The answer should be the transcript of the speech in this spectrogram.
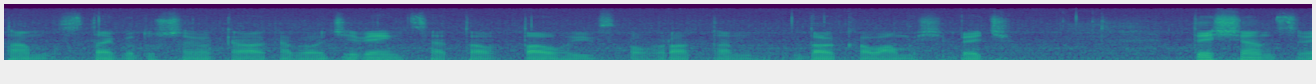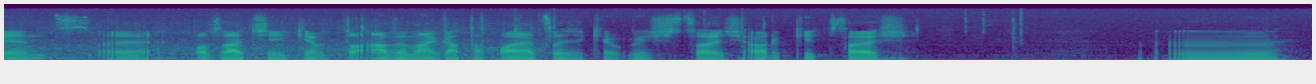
tam z tego dłuższego kawałka było 900, to w tą i z powrotem dookoła musi być 1000, więc y, poza odcinkiem to, a wymaga to pole coś jakiegoś coś, orki, coś. Yy,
